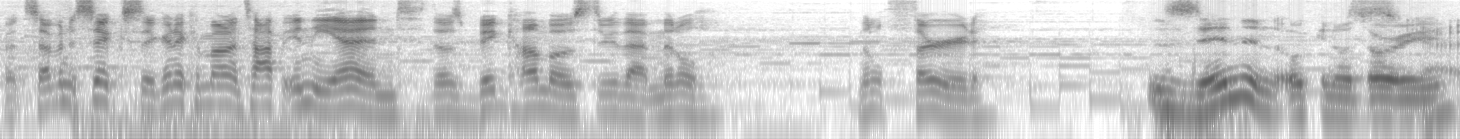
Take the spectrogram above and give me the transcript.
But seven to six, they're gonna come out on top in the end. Those big combos through that middle, middle third. Zin and Okinotori. Yeah.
